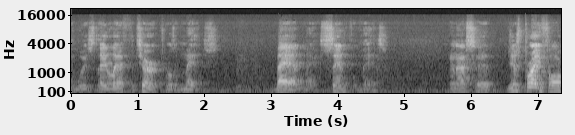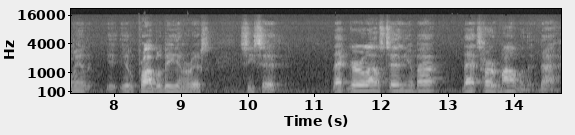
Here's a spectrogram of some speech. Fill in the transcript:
in which they left the church was a mess. Bad mess, sinful mess. And I said, Just pray for me. It, it'll probably be interesting. She said, That girl I was telling you about, that's her mama that died.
